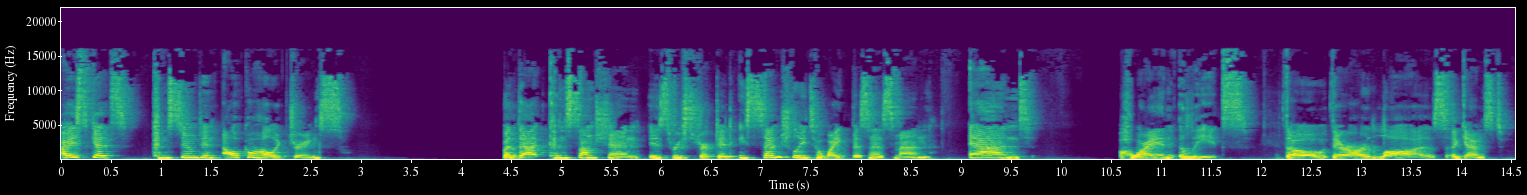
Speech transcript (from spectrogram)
ice gets consumed in alcoholic drinks, but that consumption is restricted essentially to white businessmen and Hawaiian elites, though there are laws against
